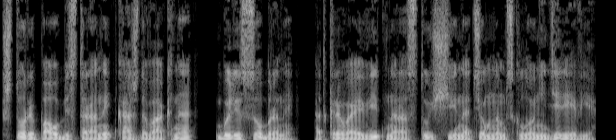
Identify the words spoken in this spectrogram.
Шторы по обе стороны каждого окна были собраны, открывая вид на растущие на темном склоне деревья.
